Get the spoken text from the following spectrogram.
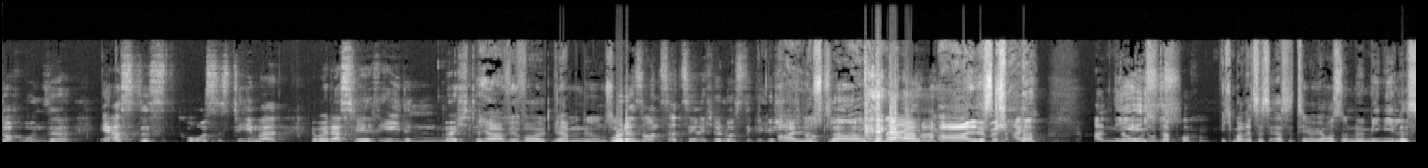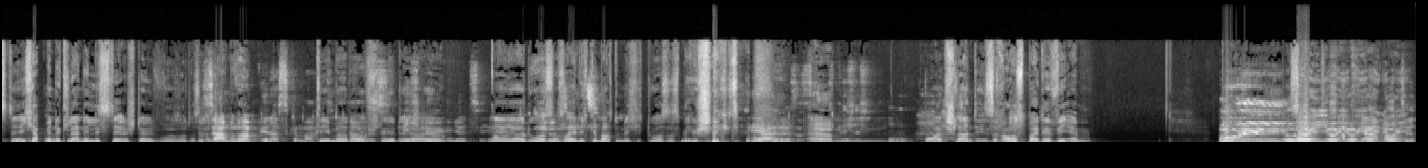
doch unser erstes großes Thema, über das wir reden möchten. Ja, wir wollten, wir haben in Oder sonst erzähle ich eine lustige Geschichte. Alles aus- klar. Nein! Alles klar. Nee, ich, unterbrochen. ich, ich mache jetzt das erste Thema. Wir haben uns so eine Mini-Liste. Ich habe mir eine kleine Liste erstellt, wo so das Zusammen andere... haben wir das gemacht. Thema Darius. draufsteht, Nicht ja, ja. lügen jetzt hier. Ja, ja, du hast das eigentlich gemacht und ich, du hast es mir geschickt. Ja, das ist Ähm, richtig. Deutschland ist raus bei der WM. Ui, ui, ui, ui, ui.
